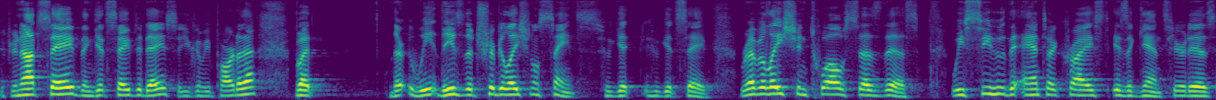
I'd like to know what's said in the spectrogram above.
If you're not saved, then get saved today so you can be part of that. But there, we, these are the tribulational saints who get, who get saved. Revelation 12 says this We see who the Antichrist is against. Here it is.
